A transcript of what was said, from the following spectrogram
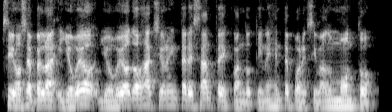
Sí, José, perdón. Y yo veo, yo veo dos acciones interesantes cuando tiene gente por encima de un monto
